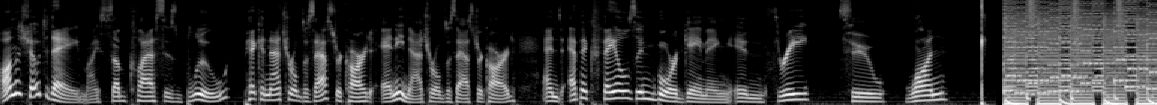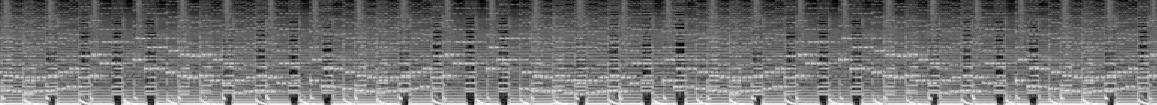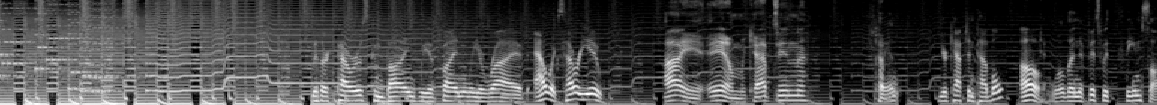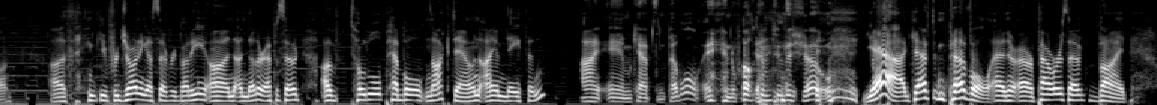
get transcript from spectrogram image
On the show today, my subclass is blue. Pick a natural disaster card, any natural disaster card, and epic fails in board gaming in three, two, one. With our powers combined, we have finally arrived. Alex, how are you? I am Captain Pebble. You're Captain Pebble? Oh, well then it fits with the theme song. Uh, thank you for joining us, everybody, on another episode of Total Pebble Knockdown. I am Nathan. I am Captain Pebble, and welcome to the show. yeah, Captain Pebble, and our powers have combined.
